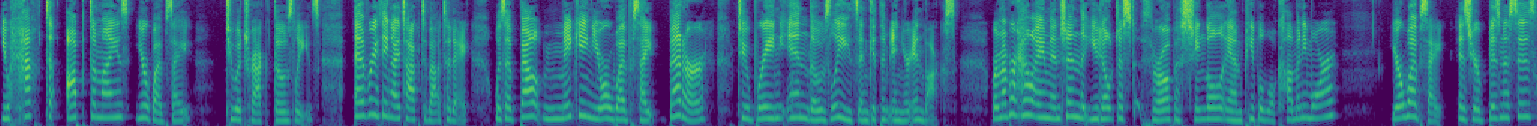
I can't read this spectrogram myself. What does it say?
You have to optimize your website to attract those leads. Everything I talked about today was about making your website better to bring in those leads and get them in your inbox. Remember how I mentioned that you don't just throw up a shingle and people will come anymore? Your website is your business's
